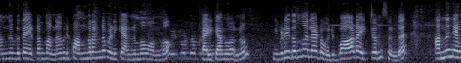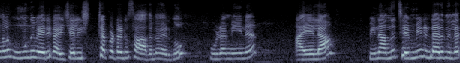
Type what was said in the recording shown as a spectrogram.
അന്ന് ഇവിടുത്തെ ഏട്ടൻ പറഞ്ഞ ഒരു പന്ത്രണ്ട് മണിക്ക് അന്നമ്മ വന്നു കഴിക്കാന്ന് പറഞ്ഞു. ഇവിടെ ഇതൊന്നും അല്ല കേട്ടോ ഒരുപാട് ഐറ്റംസ് ഉണ്ട്. അന്ന് ഞങ്ങൾ മൂന്ന് പേര് കഴിച്ചതിൽ ഇഷ്ടപ്പെട്ട ഒരു സാധനമായിരുന്നു. പുഴമീന് അയല പിന്നെ അന്ന് ചെമ്മീൻ ഉണ്ടായിരുന്നില്ല.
